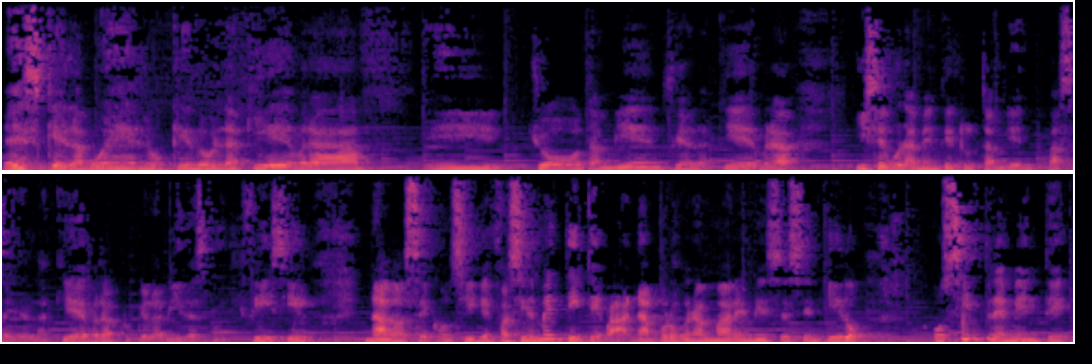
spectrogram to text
es que el abuelo quedó en la quiebra y yo también fui a la quiebra y seguramente tú también vas a ir a la quiebra porque la vida es muy difícil, nada se consigue fácilmente y te van a programar en ese sentido. O simplemente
